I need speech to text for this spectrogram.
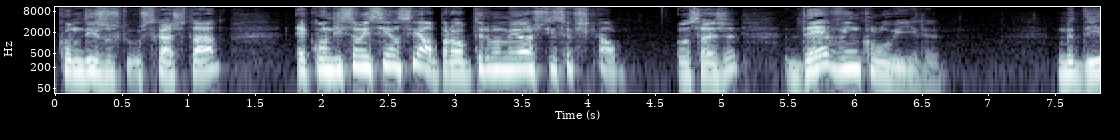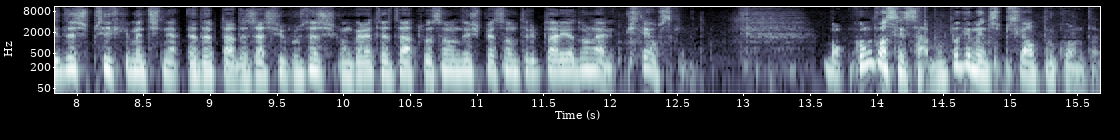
como diz o Secretário de Estado, é condição essencial para obter uma maior justiça fiscal. Ou seja, deve incluir medidas especificamente adaptadas às circunstâncias concretas da atuação da inspeção tributária aduaneira. Isto é o seguinte. Bom, como você sabe, o pagamento especial por conta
